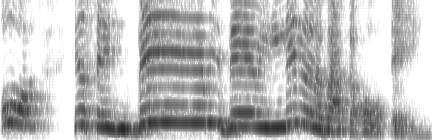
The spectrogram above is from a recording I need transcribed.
or he'll say very, very little about the whole thing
